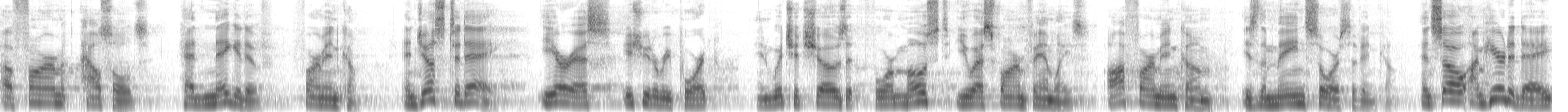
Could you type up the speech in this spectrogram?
of farm households had negative farm income. And just today, ERS issued a report in which it shows that for most U.S. farm families, off farm income is the main source of income. And so I'm here today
